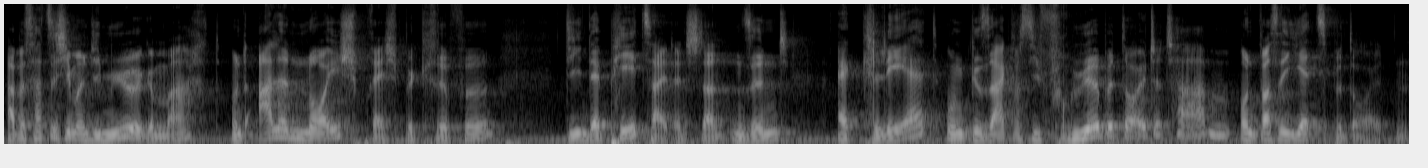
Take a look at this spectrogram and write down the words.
aber es hat sich jemand die Mühe gemacht und alle Neusprechbegriffe, die in der P-Zeit entstanden sind, erklärt und gesagt, was sie früher bedeutet haben und was sie jetzt bedeuten.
